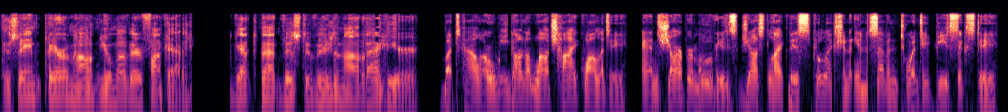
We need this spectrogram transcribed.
This ain't Paramount you motherfucker. Get that VistaVision out of here. But how are we gonna watch high quality and sharper movies just like this collection in 720p 60?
